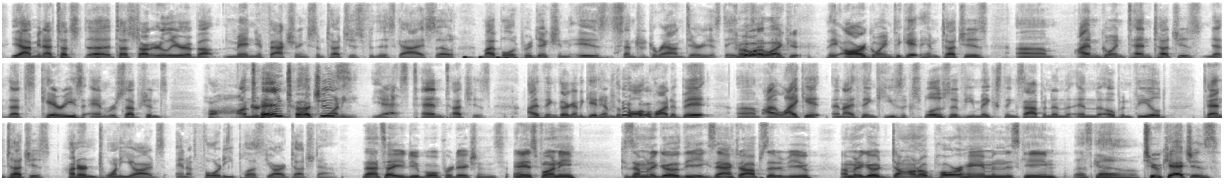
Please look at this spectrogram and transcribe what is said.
Yeah, I mean, I touched uh, touched on earlier about manufacturing some touches for this guy. So my bold prediction is centered around Derius Davis. Oh, I, I like it. They are going to get him touches. Um, I'm going ten touches. That's carries and receptions. 110 touches? Yes, 10 touches. I think they're going to get him the ball quite a bit. Um, I like it, and I think he's explosive. He makes things happen in the, in the open field. 10 touches, 120 yards, and a 40 plus yard touchdown. That's how you do bold predictions. And it's funny because I'm going to go the exact opposite of you. I'm going to go Donald Parham in this game. Let's go. Two catches,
